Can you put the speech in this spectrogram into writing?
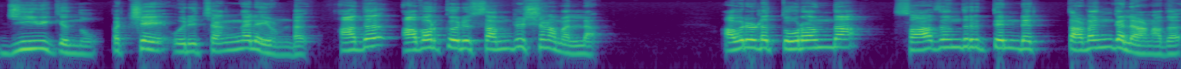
ജീവിക്കുന്നു. പക്ഷേ ഒരു ചങ്ങലയുണ്ട്. അത് അവർക്കൊരു സംരക്ഷണമല്ല. അവരുടെ തുറന്ന സ്വാതന്ത്ര്യത്തിന്റെ തടങ്കലാണത്.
